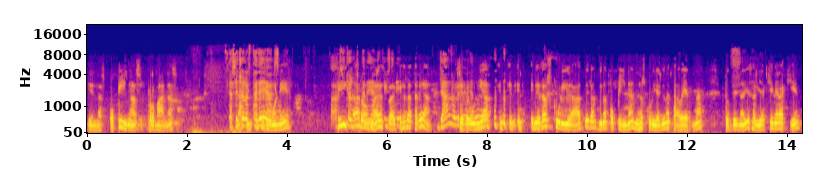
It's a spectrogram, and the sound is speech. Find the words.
en las popinas romanas, ¿Te has hecho las tareas? sí, claro, maestra, sí, es la tarea. Ya, se reunía en, esa oscuridad de, de, una popina, en esa oscuridad de una taberna, donde nadie sabía quién era quién.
